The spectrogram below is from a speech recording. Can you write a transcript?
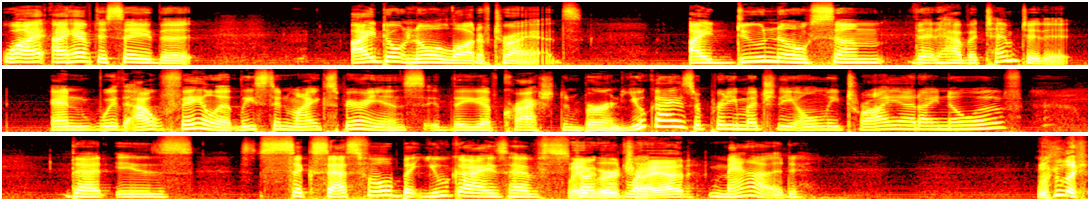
Well, I, I have to say that I don't know a lot of triads. I do know some that have attempted it, and without fail, at least in my experience, they have crashed and burned. You guys are pretty much the only triad I know of that is successful, but you guys have struggled a like mad. Look,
